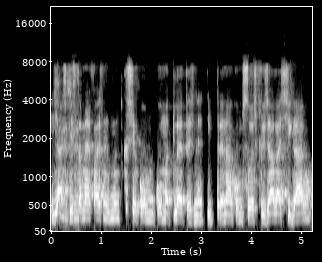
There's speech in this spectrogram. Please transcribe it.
E sim, acho que sim. isso também faz-nos muito crescer como, como atletas, né? Tipo, treinar com pessoas que já lá chegaram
